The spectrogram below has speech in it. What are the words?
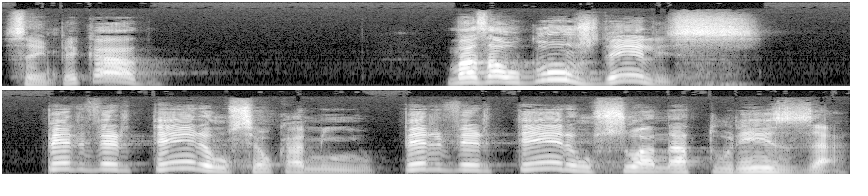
sem pecado. Mas alguns deles perverteram seu caminho, perverteram sua natureza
